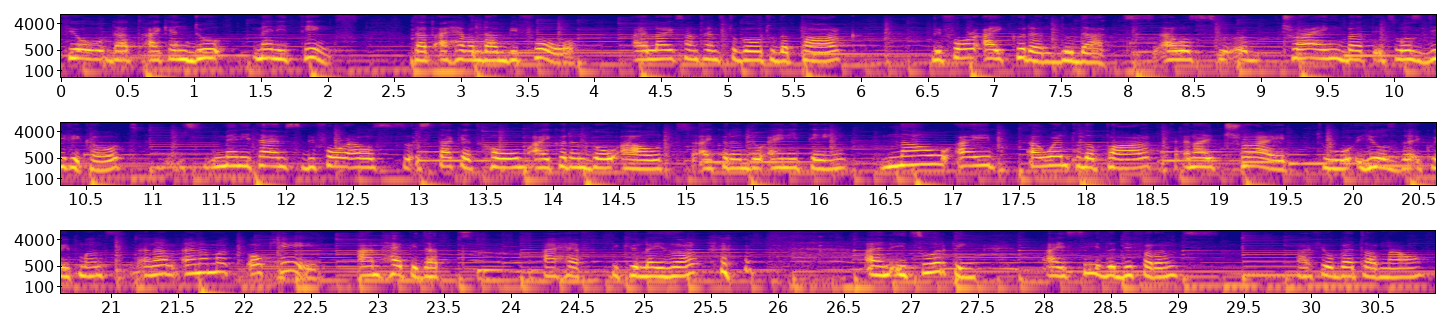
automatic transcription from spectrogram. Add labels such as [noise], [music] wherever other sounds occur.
feel that I can do many things that I haven't done before. I like sometimes to go to the park. Before I couldn't do that. I was uh, trying, but it was difficult. Many times before I was stuck at home, I couldn't go out, I couldn't do anything. Now I, I went to the park and I tried to use the equipment and I'm, and I'm okay. I'm happy that I have B-Cure laser [laughs] and it's working. I see the difference. I feel better now.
